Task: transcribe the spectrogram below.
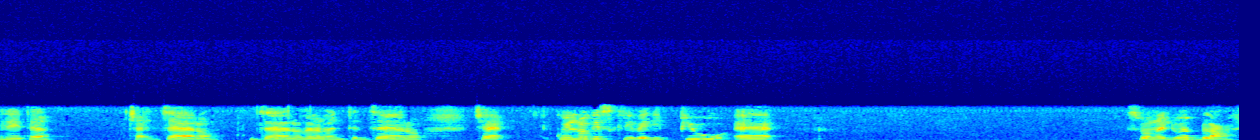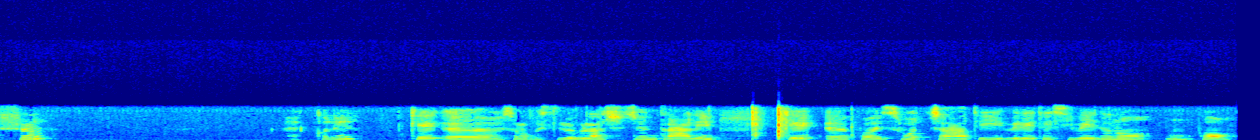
vedete? cioè zero, zero, veramente zero cioè quello che scrive di più è sono i due blush eccoli che eh, sono questi due blush centrali che eh, poi swatchati vedete si vedono un po'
